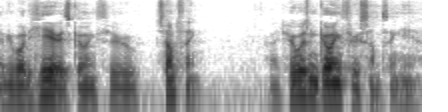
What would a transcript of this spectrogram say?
everybody here is going through something. Right? Who isn't going through something here?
